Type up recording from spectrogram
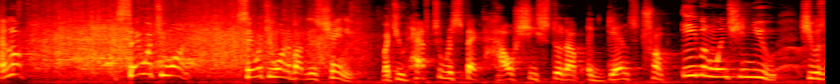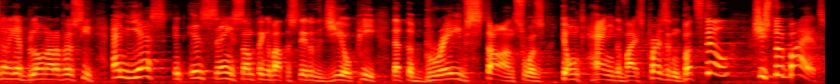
and look, say what you want. Say what you want about Liz Cheney, but you have to respect how she stood up against Trump, even when she knew she was going to get blown out of her seat. And yes, it is saying something about the state of the GOP that the brave stance was don't hang the vice president, but still, she stood by it.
